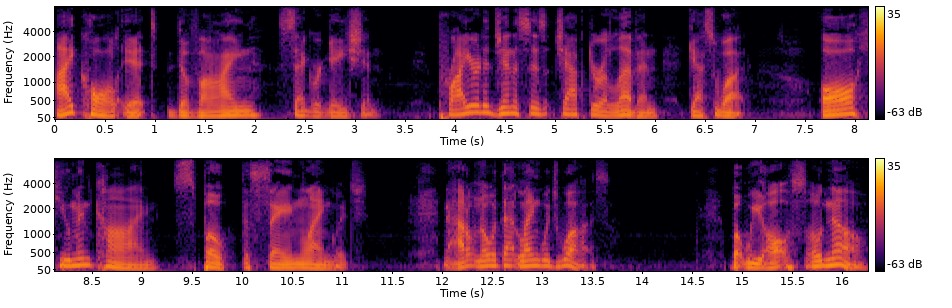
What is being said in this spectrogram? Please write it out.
I call it divine segregation. Prior to Genesis chapter 11, guess what? All humankind spoke the same language. Now, I don't know what that language was, but we also know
